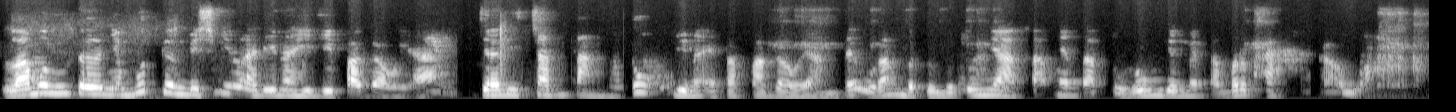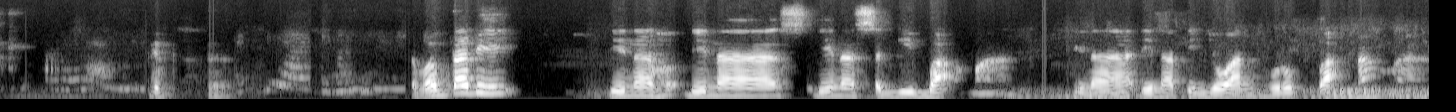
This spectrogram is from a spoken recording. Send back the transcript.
lamun menyebutkan Bismillah dina hiji pagawean jadi cantang tuh dina eta pagawean teh orang betul-betul nyata minta tulung dan minta berkah ke Allah. Sebab tadi dina dina dina segi bakma dina dina tinjauan huruf bak nama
